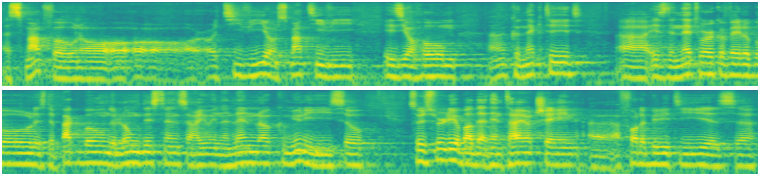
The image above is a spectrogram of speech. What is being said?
a smartphone or, or, or, TV or smart TV? Is your home uh, connected? Uh, is the network available? Is the backbone, the long distance? Are you in a landlocked community? So so it's really about that entire chain. Uh, affordability is, uh,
